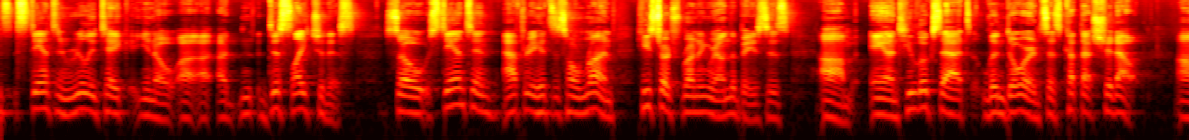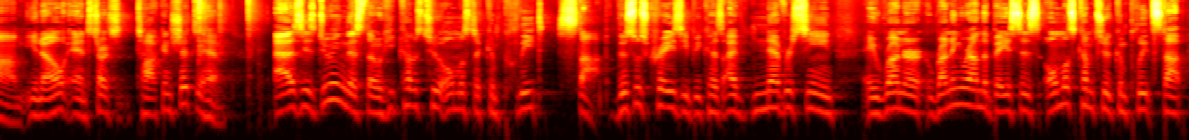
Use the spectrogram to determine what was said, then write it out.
Stanton really take you know a, a dislike to this. So Stanton, after he hits his home run, he starts running around the bases, um, and he looks at Lindor and says, "Cut that shit out," um, you know, and starts talking shit to him. As he's doing this, though, he comes to almost a complete stop. This was crazy because I've never seen a runner running around the bases almost come to a complete stop,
